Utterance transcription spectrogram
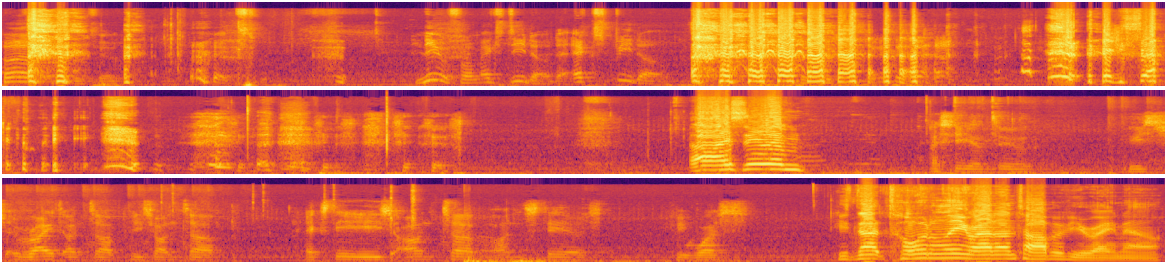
Me too. Ex- New from Ex-Dido, the Expedo. exactly. Ah, I see him. I see him too. He's right on top. He's on top. XD, he's on top on the stairs. He was. He's not totally right on top of you right now.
